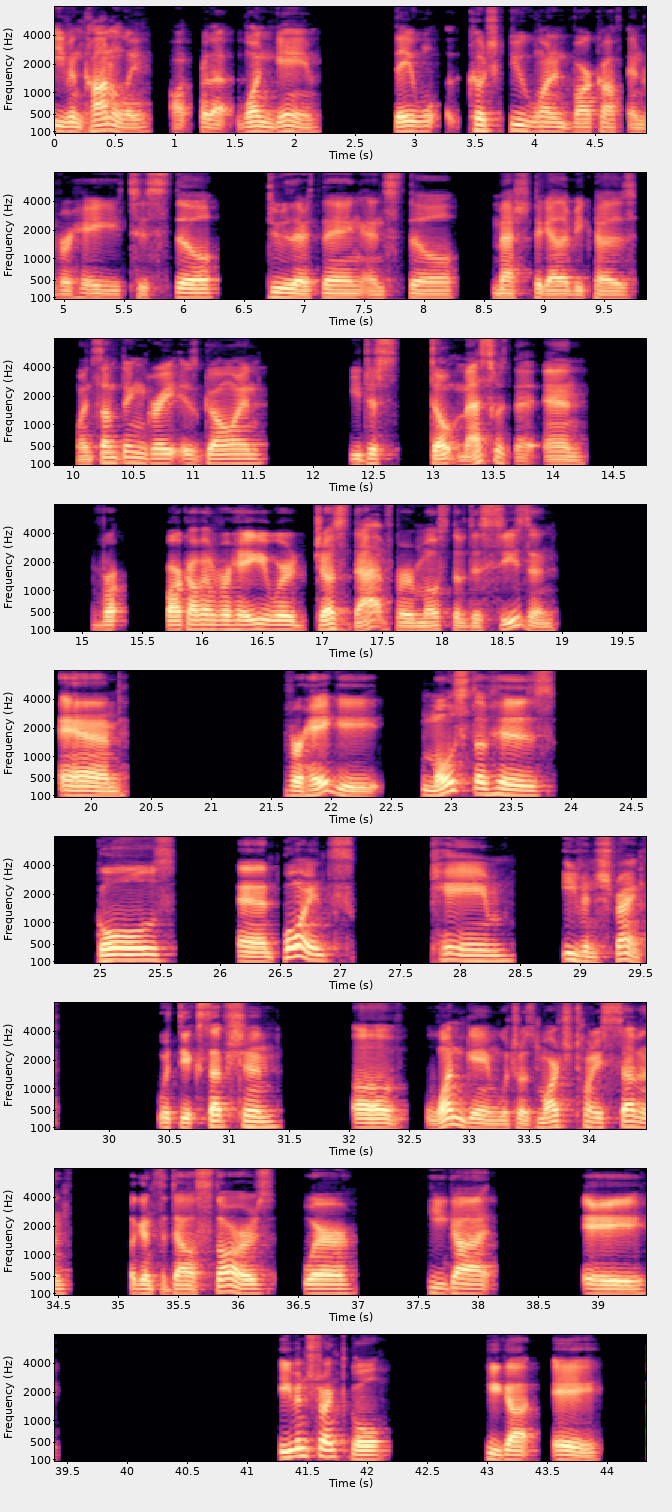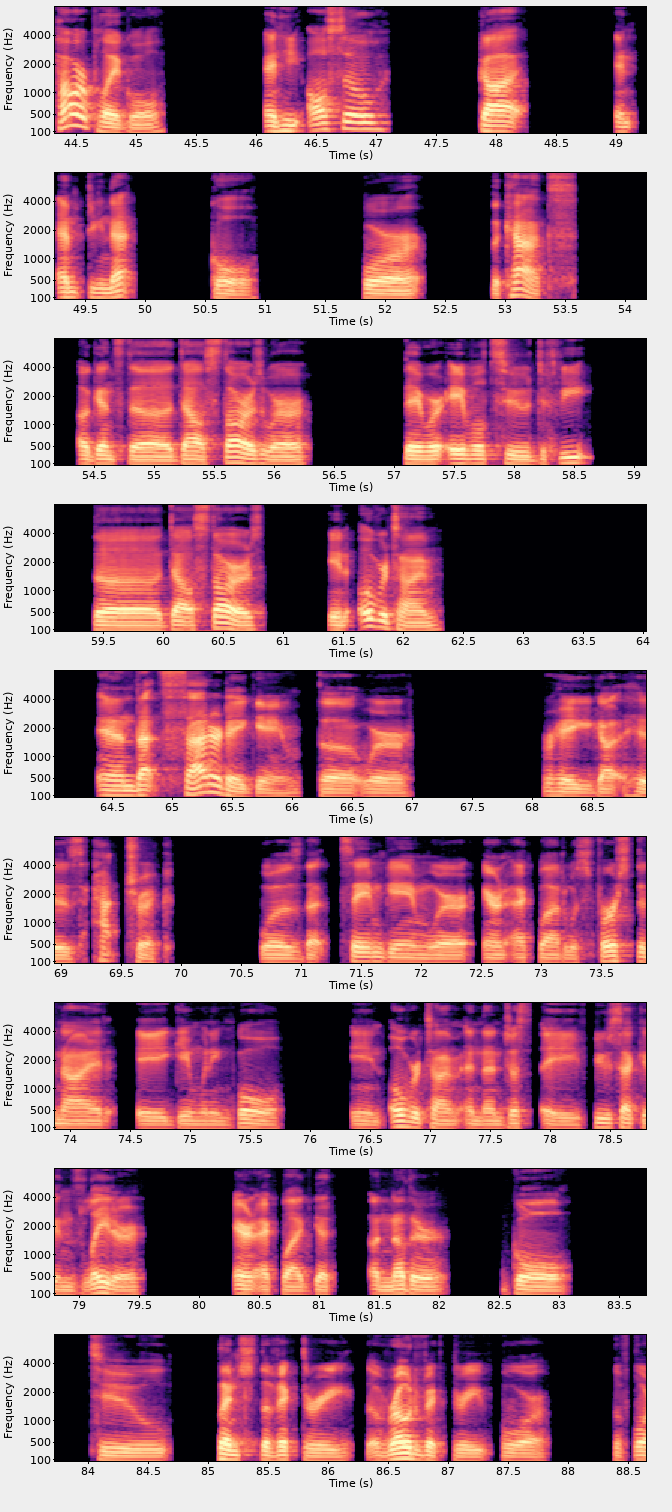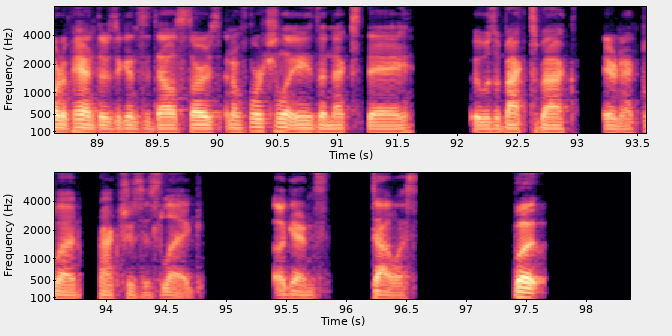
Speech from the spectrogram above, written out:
even Connolly uh, for that one game, they Coach Q wanted Barkov and Verhaeghe to still do their thing and still mesh together because when something great is going, you just don't mess with it. And Barkov and Verhaeghe were just that for most of this season. And Verhaeghe, most of his goals and points came even strength, with the exception of one game, which was March 27th against the Dallas Stars, where he got a even strength goal. He got a power play goal, and he also got an empty net goal for the Cats against the Dallas Stars, where they were able to defeat the Dallas Stars in overtime. And that Saturday game, the where Verhaeghe got his hat trick, was that same game where Aaron Ekblad was first denied a game-winning goal in overtime, and then just a few seconds later, Aaron Ekblad gets another goal to clinch the victory, the road victory for the Florida Panthers against the Dallas Stars. And unfortunately, the next day, it was a back to back. Aaron Ekblad fractures his leg against Dallas. But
